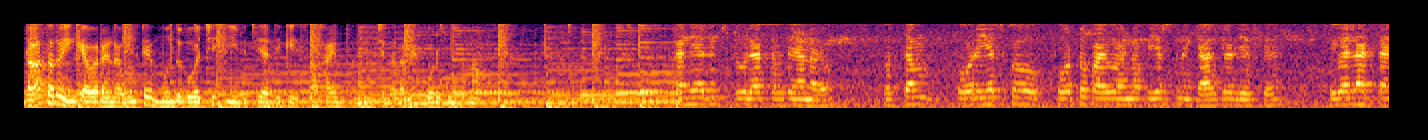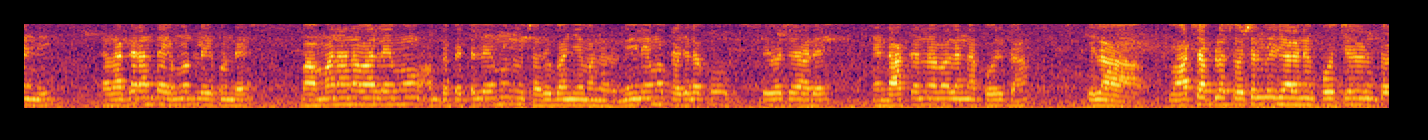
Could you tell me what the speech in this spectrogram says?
దాతలు ఇంకెవరైనా ఉంటే ముందుకు వచ్చి ఈ విద్యార్థికి సహాయం అందించగలని కోరుకుంటున్నాం. నుంచి టూ ల్యాక్స్ అవుతాయి అన్నారు మొత్తం ఫోర్ ఇయర్స్కు four to five and half ఇయర్స్కి నేను క్యాలిక్యులేట్ చేస్తే ట్వెల్వ్ ల్యాక్స్ అయింది. నా దగ్గర అంత అమౌంట్ లేకుండే. మా అమ్మ నాన్న వాళ్ళేమో అంత పెట్టలేము నువ్వు చదువు బంద్ చేయమన్నారు. నేనేమో ప్రజలకు సేవ చేయాలి. నేను డాక్టర్ అన్న నా కోరిక. ఇలా వాట్సాప్లో సోషల్ మీడియాలో నేను పోస్ట్ చేయడంతో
